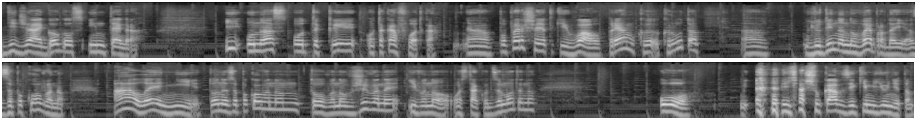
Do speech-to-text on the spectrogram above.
DJI Goggles Integra. І у нас отаки, отака фотка. Е, По-перше, я такий вау, прям круто. Е, Людина нове продає, запаковано. Але ні, то не запаковано, то воно вживане і воно ось так от замотано. О! Я шукав з яким юнітом.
